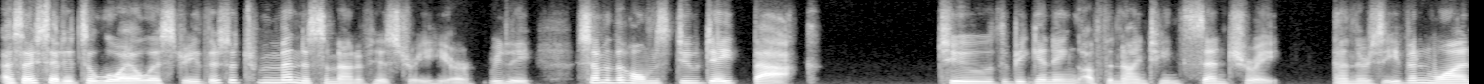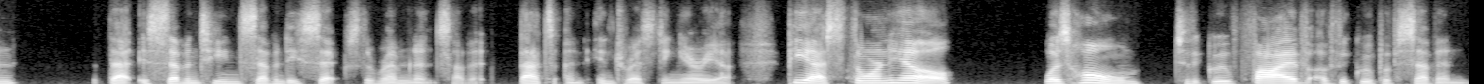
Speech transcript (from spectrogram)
As I said, it's a loyalist street. There's a tremendous amount of history here, really. Some of the homes do date back to the beginning of the 19th century. And there's even one that is 1776, the remnants of it. That's an interesting area. P.S. Thornhill was home to the group five of the group of seven.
